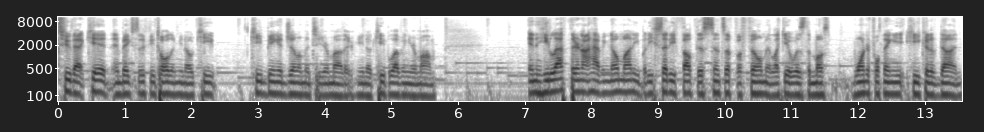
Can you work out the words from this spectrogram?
to that kid, and basically told him, you know, keep keep being a gentleman to your mother, you know, keep loving your mom. And he left there not having no money, but he said he felt this sense of fulfillment, like it was the most wonderful thing he, he could have done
